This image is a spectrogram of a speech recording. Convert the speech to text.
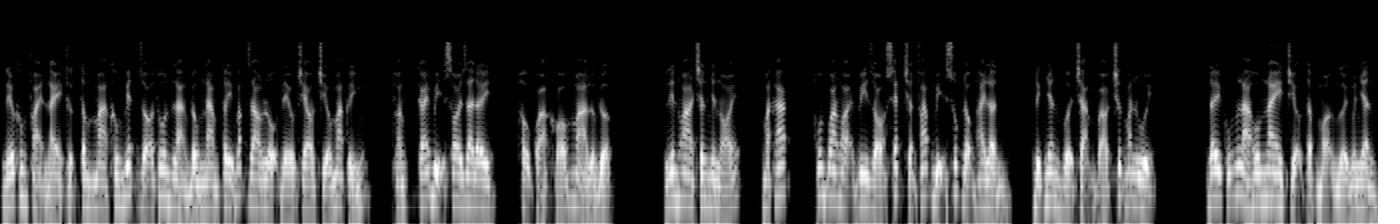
nếu không phải này thực tâm ma không biết rõ thôn làng đông nam tây bắc giao lộ đều treo chiếu ma kính, thoáng cái bị soi ra đây hậu quả khó mà lường được. Liên hoa chân nhân nói, mặt khác, hôm qua ngoại vi dò xét trận pháp bị xúc động hai lần, địch nhân vừa chạm vào trước mắt lui. Đây cũng là hôm nay triệu tập mọi người nguyên nhân.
